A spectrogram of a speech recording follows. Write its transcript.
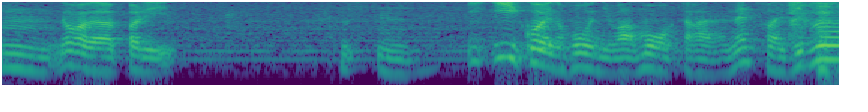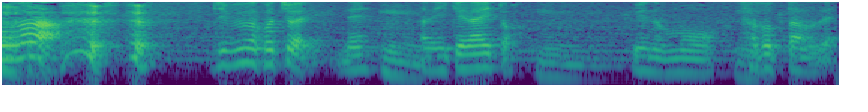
うなの？うん、だからやっぱり、うん、いいい声の方にはもうだからね、まあ、自分は 自分はこっちはね、うん。あのいけないとういうのも悟ったので、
